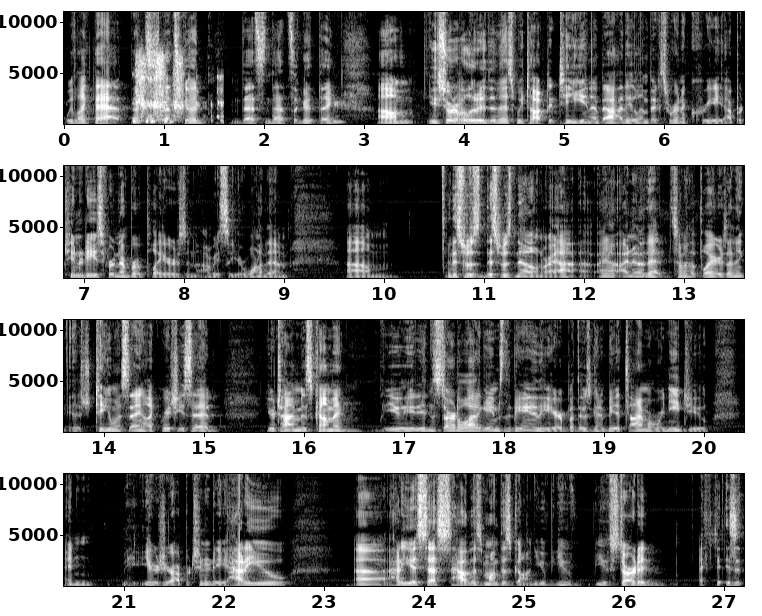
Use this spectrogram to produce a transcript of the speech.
we like that. That's, that's good. that's that's a good thing. Um, you sort of alluded to this. We talked to Tegan about how the Olympics were going to create opportunities for a number of players, and obviously you're one of them. Um, this was this was known, right? I, I, I know that some of the players. I think Tegan was saying, like Richie said, your time is coming. You, you didn't start a lot of games at the beginning of the year, but there's going to be a time where we need you, and here's your opportunity. How do you uh, how do you assess how this month has gone? You've you've you've started. Is it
